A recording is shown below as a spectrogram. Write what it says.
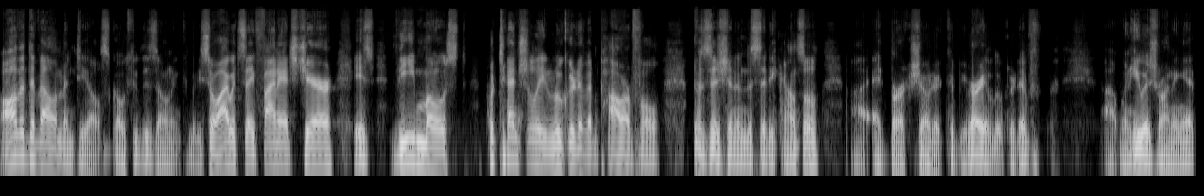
All the development deals go through the zoning committee. So I would say finance chair is the most potentially lucrative and powerful position in the city council. Uh, Ed Burke showed it could be very lucrative uh, when he was running it.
